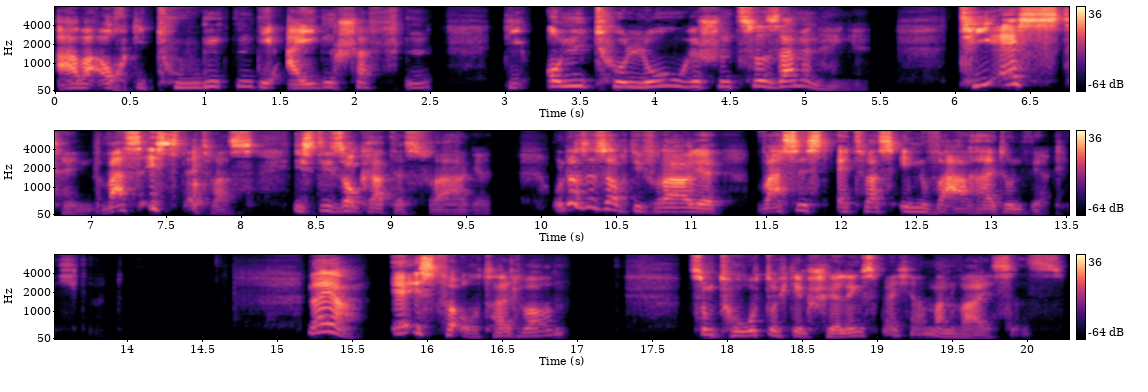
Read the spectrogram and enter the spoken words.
aber auch die Tugenden, die Eigenschaften, die ontologischen Zusammenhänge. Tiesten, was ist etwas, ist die Sokrates-Frage. Und das ist auch die Frage, was ist etwas in Wahrheit und Wirklichkeit? Naja, er ist verurteilt worden zum Tod durch den Schirlingsbecher, man weiß es.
